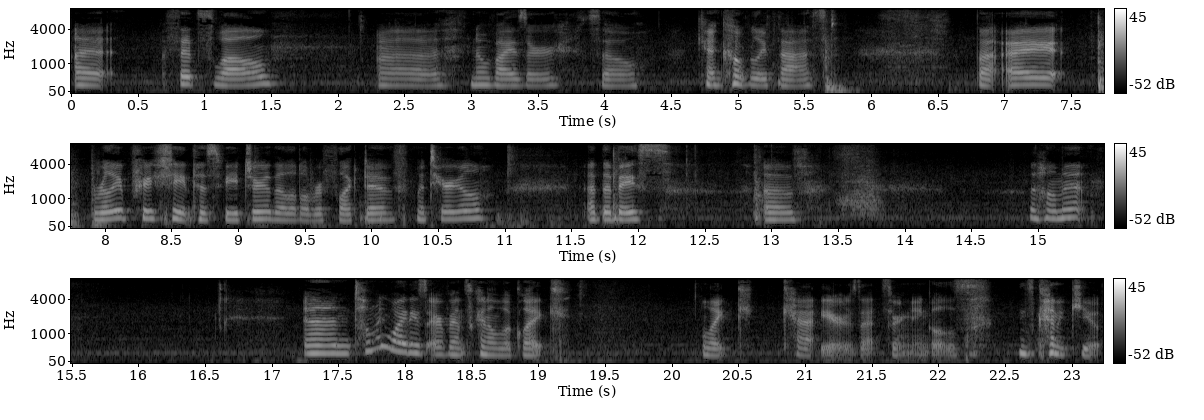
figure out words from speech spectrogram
Uh, fits well. Uh, no visor, so can't go really fast. But I really appreciate this feature, the little reflective material at the base of the helmet. And tell me why these air vents kind of look like like cat ears at certain angles. it's kind of cute.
